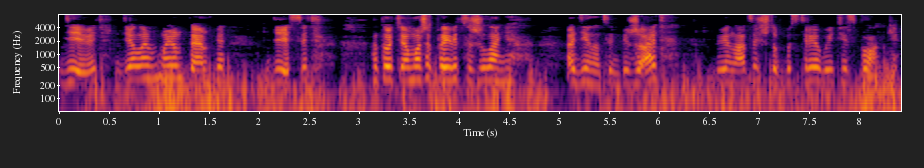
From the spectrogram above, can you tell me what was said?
Девять. Делаем в моем темпе. Десять. А то у тебя может появиться желание. Одиннадцать. Бежать. Двенадцать, чтобы быстрее выйти из планки.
